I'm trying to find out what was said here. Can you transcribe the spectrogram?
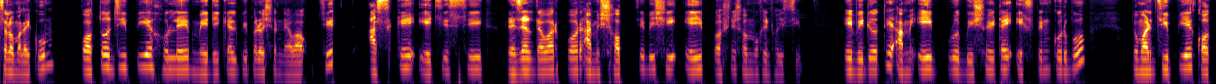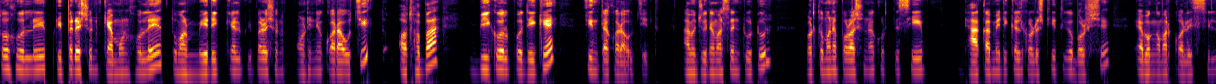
আসসালামু আলাইকুম। কত জিপিএ হলে মেডিকেল প্রিপারেশন নেওয়া উচিত? আজকে এইচএসসি রেজাল্ট দেওয়ার পর আমি সবচেয়ে বেশি এই প্রশ্নের সম্মুখীন হয়েছি এই ভিডিওতে আমি এই পুরো বিষয়টাই এক্সপ্লেন করব। তোমার জিপিএ কত হলে প্রিপারেশন কেমন হলে, তোমার মেডিকেল প্রিপারেশন কন্টিনিউ করা উচিত অথবা বিকল্প দিকে চিন্তা করা উচিত। আমি জুনেম হাসান টুটুল। বর্তমানে পড়াশোনা করতেছি ঢাকা মেডিকেল কলেজ তৃতীয় বর্ষে এবং আমার কলেজ ছিল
